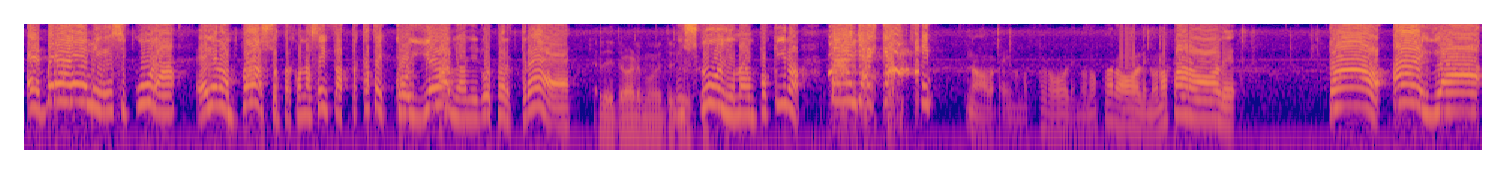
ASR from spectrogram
Eh, Bremi, sicura? E io non posso perché una safe attaccata ai coglioni ogni due per tre. E devi trovare il momento Mi giusto. scusi, ma è un pochino... Mangia il cazzo di... No, vabbè, non ho parole, non ho parole, non ho parole. To! Aia!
